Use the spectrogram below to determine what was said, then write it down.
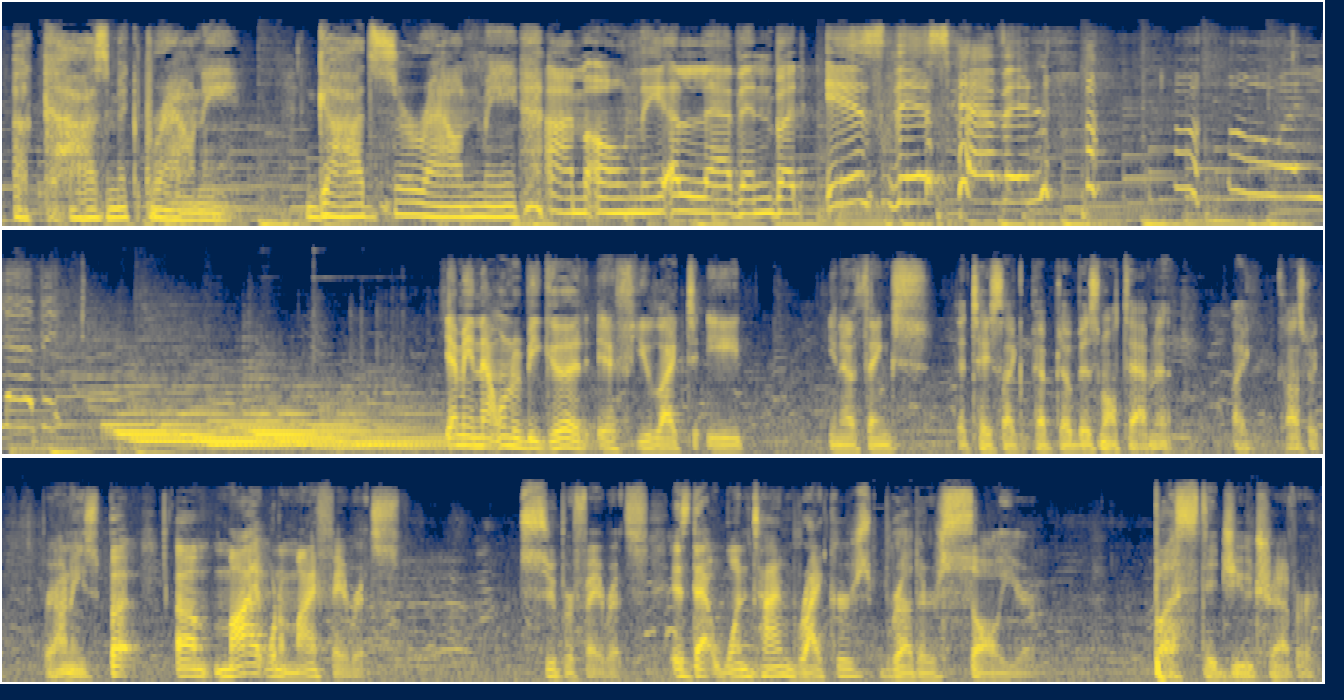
a cosmic brownie. God surround me. I'm only 11, but is this heaven? oh, I love it. Yeah, I mean, that one would be good if you like to eat, you know, things that taste like Pepto Bismol tablet, like cosmic brownies. But um, my one of my favorites, super favorites, is that one time Riker's brother Sawyer busted you, Trevor.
